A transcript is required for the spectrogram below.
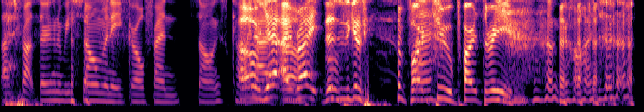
That's pro- there are gonna be so many girlfriend songs coming. Oh out. yeah, I Oh, right. This is gonna be part two, part three. Oh god.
